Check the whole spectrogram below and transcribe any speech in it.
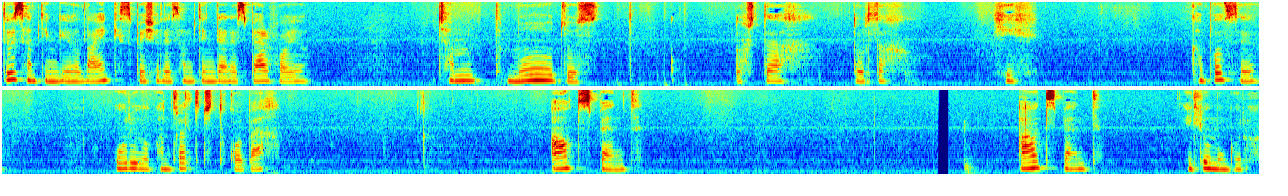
Do something you like, especially something that is bad for you. Чамд муу зүйлс дуртайх, дурлах, хийх. Compulsive. Өөрийгөө контролдож чадахгүй байх. Outspend. Outspend. Илүү мөнгө өрөх.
